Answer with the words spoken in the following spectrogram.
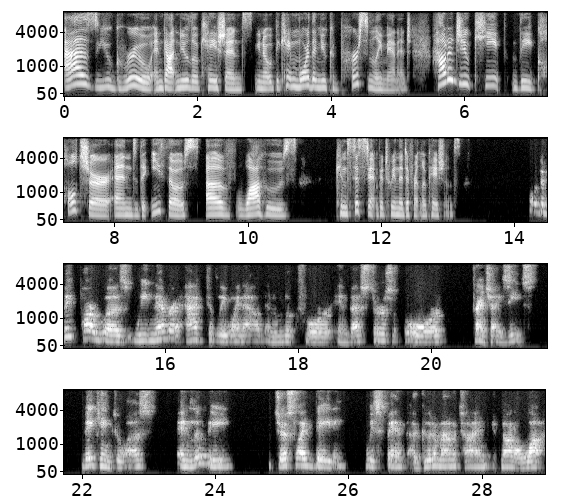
as you grew and got new locations you know it became more than you could personally manage how did you keep the culture and the ethos of wahoo's consistent between the different locations well, the big part was we never actively went out and looked for investors or franchisees. They came to us and literally, just like dating, we spent a good amount of time, if not a lot,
